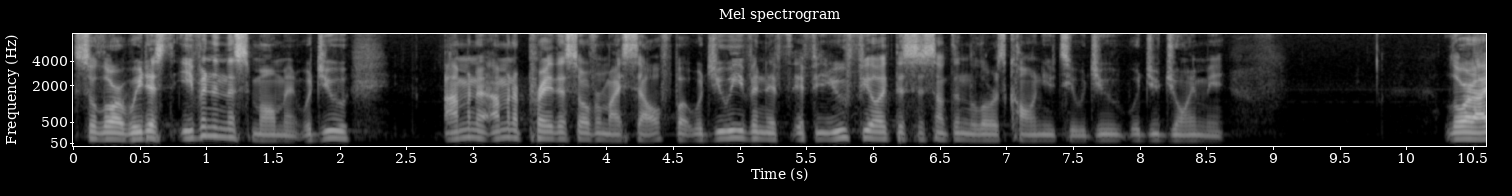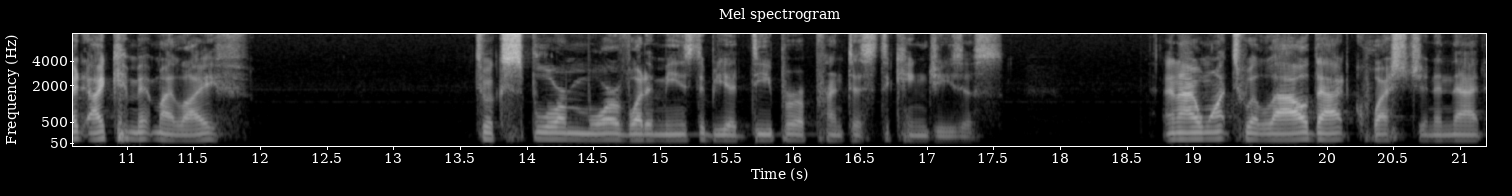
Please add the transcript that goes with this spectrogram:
So, Lord, we just, even in this moment, would you I'm gonna I'm gonna pray this over myself, but would you even if if you feel like this is something the Lord's calling you to, would you would you join me? Lord, I, I commit my life to explore more of what it means to be a deeper apprentice to King Jesus. And I want to allow that question and that,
